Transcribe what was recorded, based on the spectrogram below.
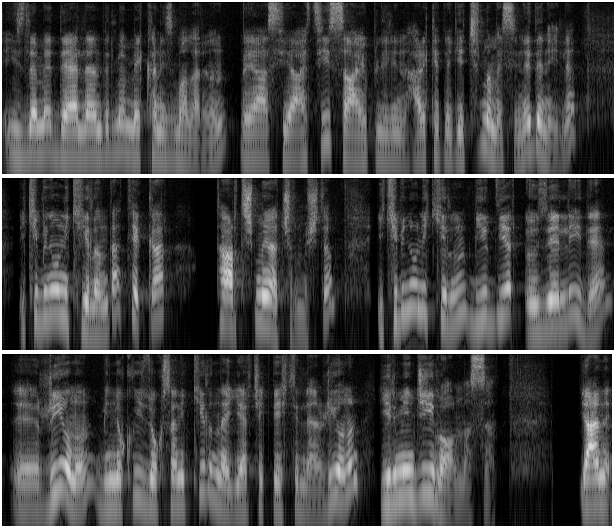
izleme değerlendirme mekanizmalarının veya siyasi sahipliğinin harekete geçirmemesi nedeniyle 2012 yılında tekrar tartışmaya açılmıştı. 2012 yılının bir diğer özelliği de e, Rio'nun 1992 yılında gerçekleştirilen Rio'nun 20. yılı olması. Yani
